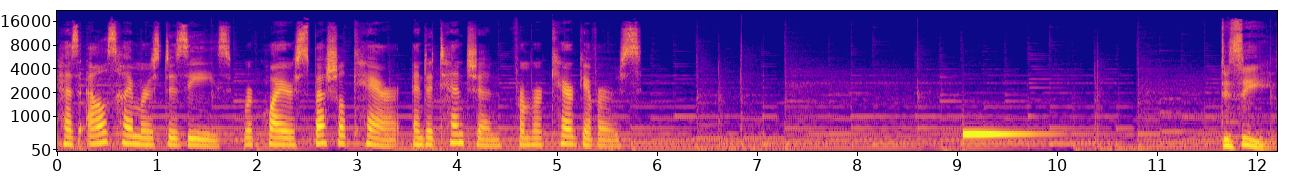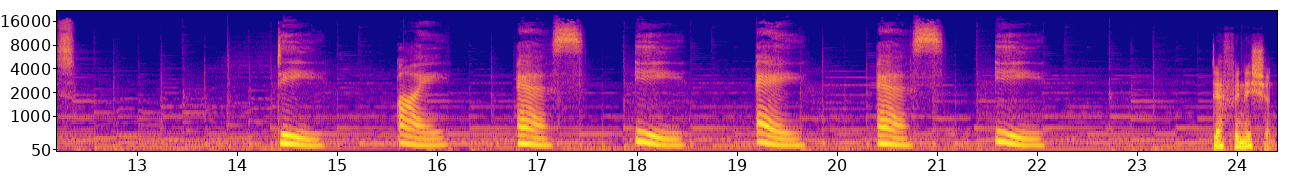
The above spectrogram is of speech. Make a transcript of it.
has Alzheimer's disease, requires special care and attention from her caregivers. Disease D I S E A S E Definition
